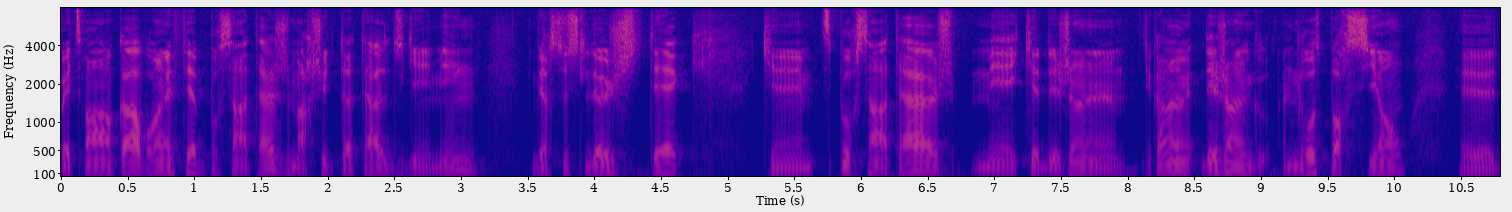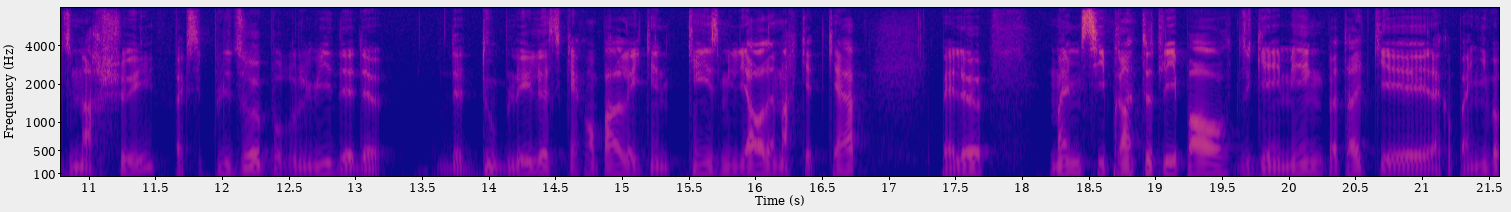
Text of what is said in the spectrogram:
ben, tu vas encore avoir un faible pourcentage du marché total du gaming versus Logitech qui a un petit pourcentage, mais qui a déjà, un, il a quand même déjà un une grosse portion euh, du marché. Fait que c'est plus dur pour lui de, de, de doubler. Là. C'est quand on parle avec une 15 milliards de market cap, ben là, même s'il prend toutes les parts du gaming, peut-être que la compagnie va,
